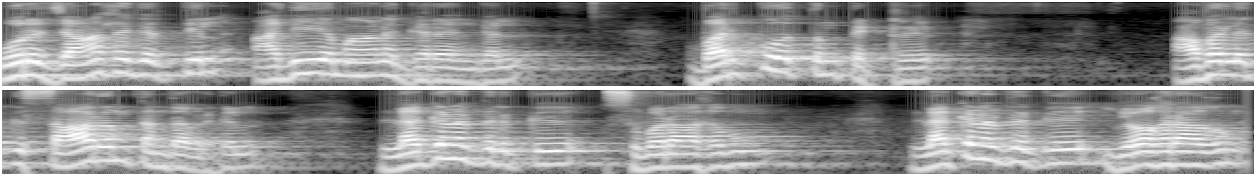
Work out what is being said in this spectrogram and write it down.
ஒரு ஜாதகத்தில் அதிகமான கிரகங்கள் வர்க்கோத்தம் பெற்று அவர்களுக்கு சாரம் தந்தவர்கள் லக்னத்திற்கு சுபராகவும் லக்கணத்திற்கு யோகராகவும்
